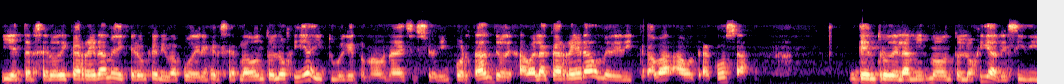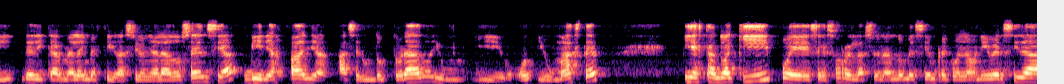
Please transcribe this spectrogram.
y en tercero de carrera me dijeron que no iba a poder ejercer la odontología y tuve que tomar una decisión importante, o dejaba la carrera o me dedicaba a otra cosa. Dentro de la misma odontología decidí dedicarme a la investigación y a la docencia, vine a España a hacer un doctorado y un, y, un máster. Y estando aquí, pues eso, relacionándome siempre con la universidad,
